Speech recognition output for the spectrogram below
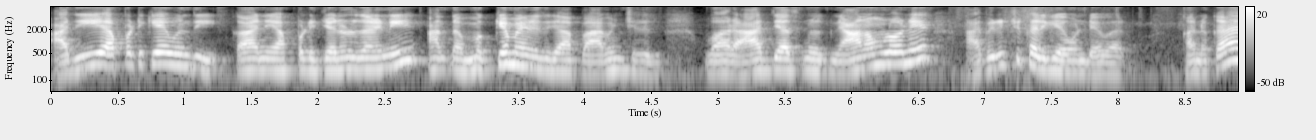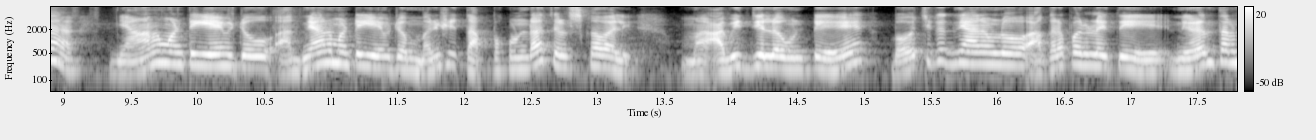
అది అప్పటికే ఉంది కానీ అప్పటి జనులు దానిని అంత ముఖ్యమైనదిగా భావించలేదు. వారు ఆధ్యాత్మిక జ్ఞానంలోనే అభిరుచి కలిగే ఉండేవారు. కనుక జ్ఞానం అంటే ఏమిటో అజ్ఞానం అంటే ఏమిటో మనిషి తప్పకుండా తెలుసుకోవాలి. అవిద్యలో ఉంటే భౌతిక జ్ఞానంలో అగ్రపరులైతే నిరంతరం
